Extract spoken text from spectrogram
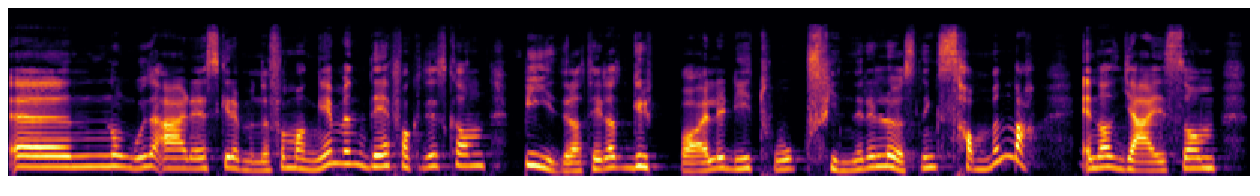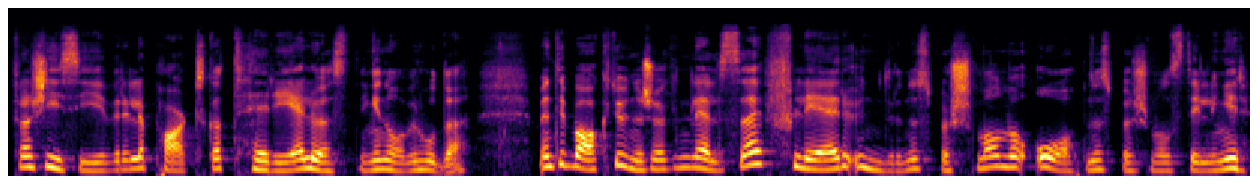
Eh, noe er det skremmende for mange, men det faktisk kan bidra til at gruppa eller de to finner en løsning sammen, da, enn at jeg som franchisegiver eller part skal tre løsningen over hodet. Men tilbake til undersøkende ledelse. Flere undrende spørsmål med åpne spørsmålsstillinger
